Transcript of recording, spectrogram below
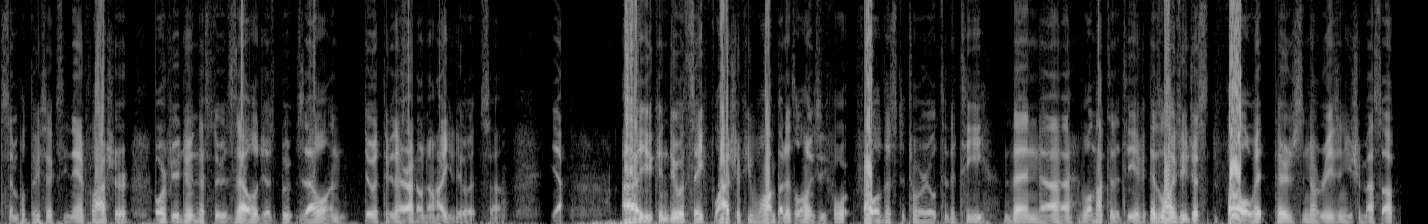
Simple 360 NAND Flasher, or if you're doing this through XeLL, just boot XeLL and do it through there. I don't know how you do it, so yeah. Uh, you can do a safe flash if you want, but as long as you fo follow this tutorial to the T, then, uh, well, not to the T. As long as you just follow it, there's no reason you should mess up.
